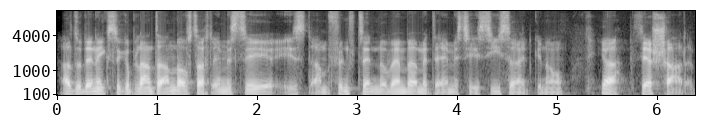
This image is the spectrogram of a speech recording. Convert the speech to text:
also der nächste geplante Anlauf, sagt MSC, ist am 15. November mit der MSC Seaside, genau. Ja, sehr schade.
